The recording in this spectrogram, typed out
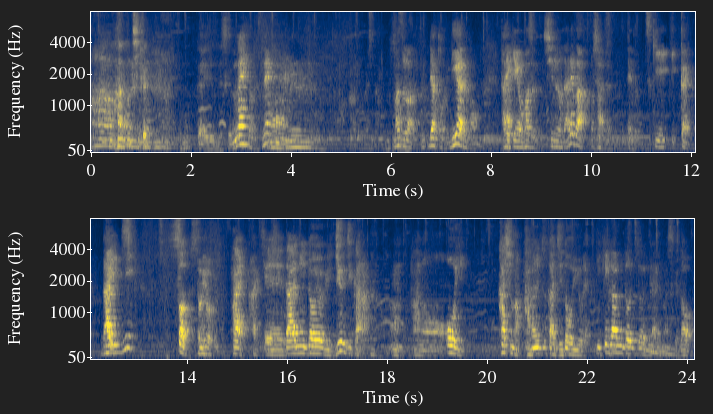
あ がいるんですけどね。そうですね。ううん。まずはであとリアルの体験をまず知るのであれば、おっしゃるえっと月一回第二そうです。土曜日はい、はい。えー第2土曜日10時から、うん、あの大井鹿島金井塚児童遊園池上通り沿いになりますけど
